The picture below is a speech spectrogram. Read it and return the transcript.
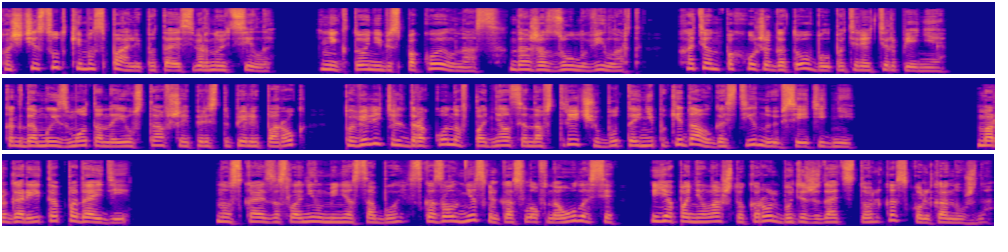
Почти сутки мы спали, пытаясь вернуть силы. Никто не беспокоил нас, даже Зул Виллард, хотя он, похоже, готов был потерять терпение. Когда мы, измотанные и уставшие, переступили порог, Повелитель драконов поднялся навстречу, будто и не покидал гостиную все эти дни. «Маргарита, подойди». Но Скай заслонил меня с собой, сказал несколько слов на улосе, и я поняла, что король будет ждать столько, сколько нужно.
